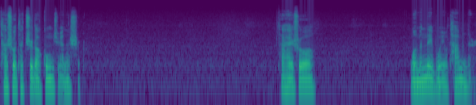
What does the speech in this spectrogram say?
他说他知道公爵的事。他还说我们内部有他们的人。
